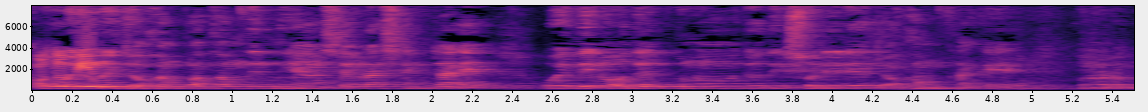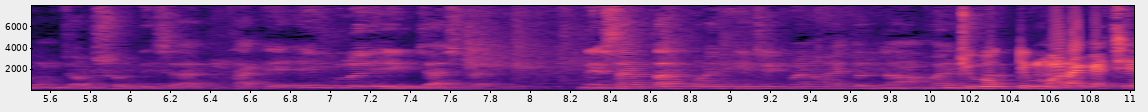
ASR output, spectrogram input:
কতদিন? যখন প্রথম দিন নিয়ে আসে ওরা সেন্টারে ওই দিন ওদের কোনো যদি শরীরে জখম থাকে কোনো রকম জ্বর সর্দি থাকে এইগুলোই এই জাস্ট আর কি। নেশার তারপরে কি ট্রিটমেন্ট হয় তো না হয় যুবকটি মারা গেছে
